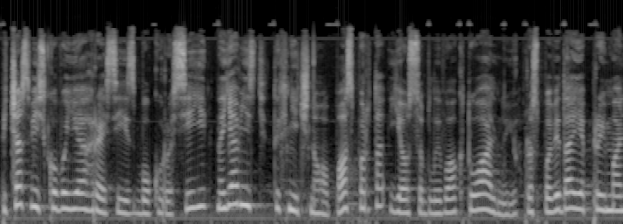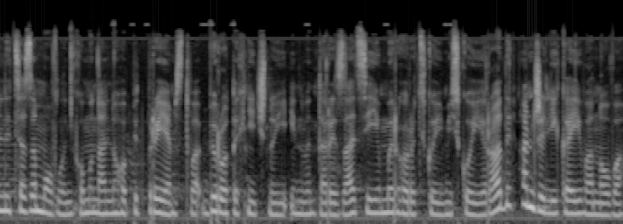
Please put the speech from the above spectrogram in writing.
Під час військової агресії з боку Росії наявність технічного паспорта є особливо актуальною, розповідає приймальниця замовлень комунального підприємства Бюро технічної інвентаризації Миргородської міської ради Анжеліка Іванова.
